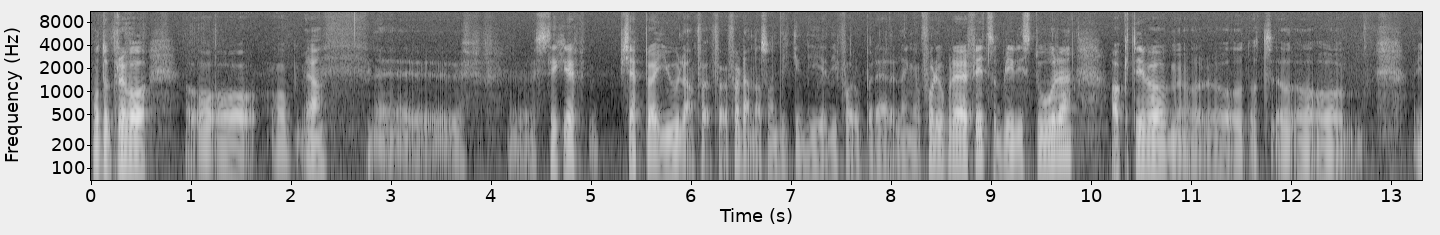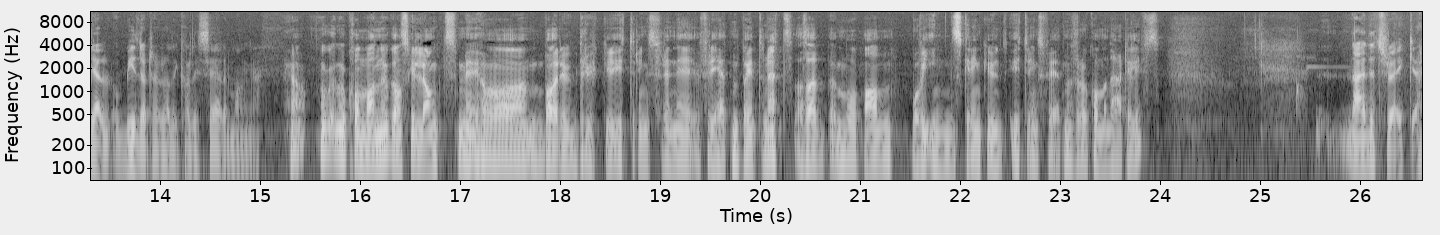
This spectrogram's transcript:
måtte prøve å, ja, eh, stikke kjepper i hjulene for, for, for, dem, da, sånn at ikke de, de får operere lenger. Får de operere fritt, så blir de store, aktive og, og, og, og bidrar til å radikalisere mange. Ja, nå, nå kommer man jo ganske langt med å bare bruke ytringsfriheten på internett. Altså, må, man, må vi innskrenke ytringsfriheten for å komme det her til livs? Nei, det tror jeg ikke.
